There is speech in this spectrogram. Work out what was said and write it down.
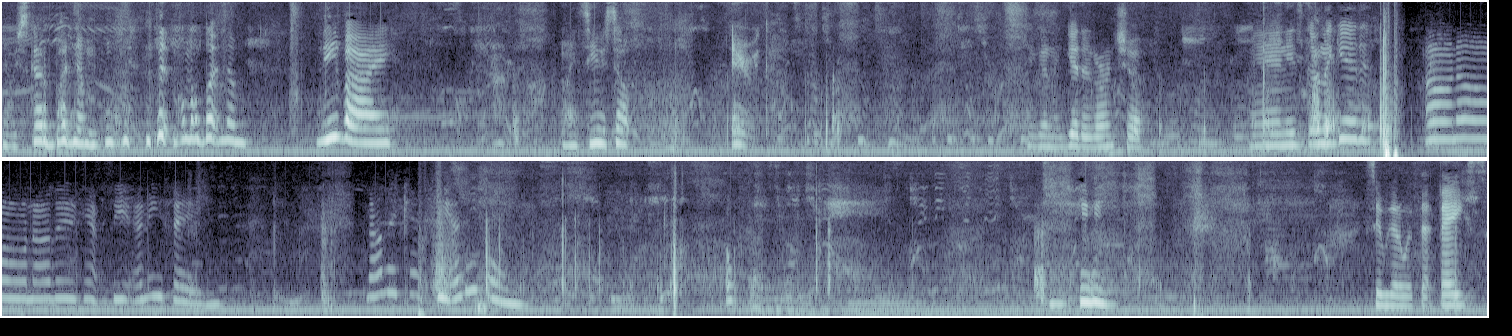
Now we just gotta button him. Let mama button him. Levi. I see yourself. There we go. You're gonna get it, aren't you? And he's gonna get it. See, we gotta wipe that face.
